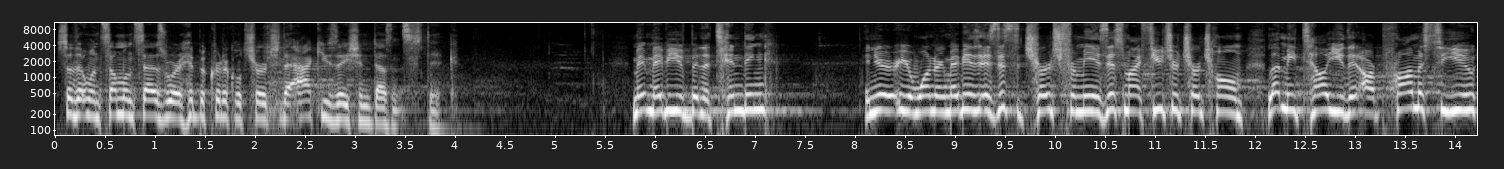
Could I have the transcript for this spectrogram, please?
so that when someone says we're a hypocritical church, the accusation doesn't stick. Maybe you've been attending and you're, you're wondering, maybe, is, is this the church for me? Is this my future church home? Let me tell you that our promise to you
